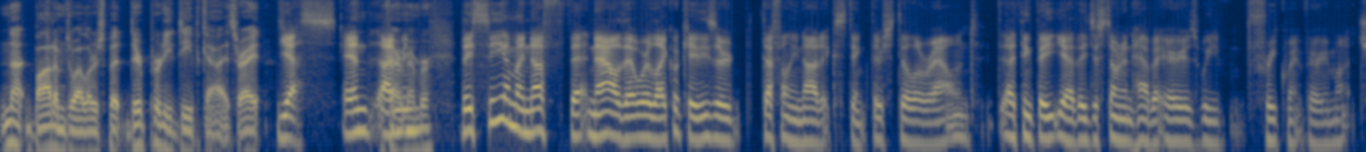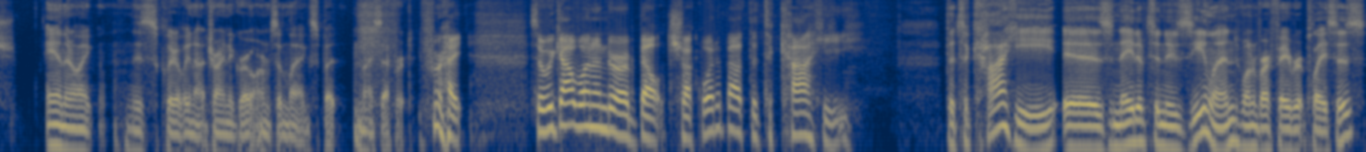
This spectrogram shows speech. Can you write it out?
not bottom dwellers, but they're pretty deep guys, right? Yes, and I, I, mean, remember. they see them enough that now that we're like, okay, these are definitely not extinct. They're still around. I think they, yeah, they just don't inhabit areas we frequent very much. And they're like, this is clearly not trying to grow arms and legs, but nice effort. right. So we got one under our belt, Chuck. What about the takahe? The takahe is native to New Zealand, one of our favorite places.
